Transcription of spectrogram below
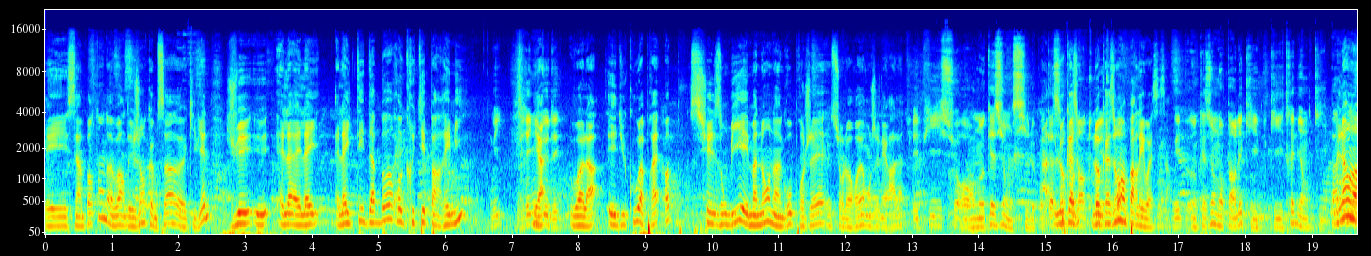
Et c'est important d'avoir des gens comme ça euh, qui viennent. A, elle, a, elle a été d'abord recrutée par Rémi. Oui, Rémi Et a- 2D. Voilà. Et du coup, après, hop, chez Zombie. Et maintenant, on a un gros projet sur l'horreur en général. Et puis sur en occasion aussi, le podcast. Ah, L'occasion les l'occasion d'en parler, ouais, c'est ça. Oui, l'occasion d'en parler qui, qui est très bien. Qui Mais là, on a-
